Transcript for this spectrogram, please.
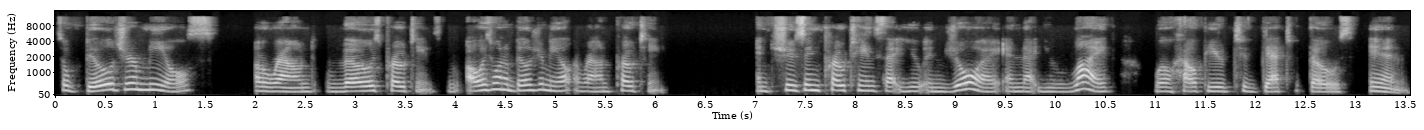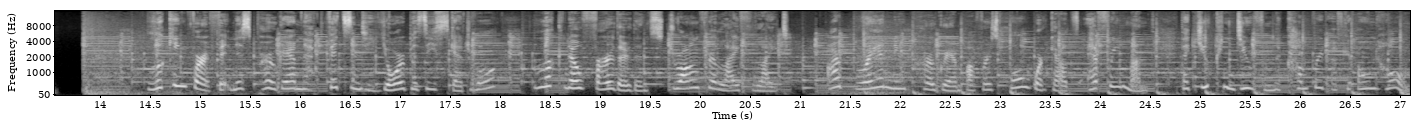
So build your meals around those proteins. You always want to build your meal around protein and choosing proteins that you enjoy and that you like will help you to get those in. Looking for a fitness program that fits into your busy schedule? Look no further than Strong for Life Lite. Our brand new program offers whole workouts every month that you can do from the comfort of your own home.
